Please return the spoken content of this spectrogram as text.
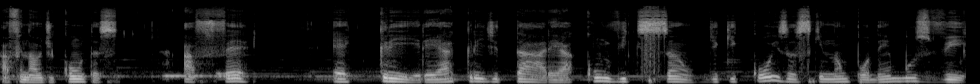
Afinal de contas, a fé é crer, é acreditar, é a convicção de que coisas que não podemos ver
